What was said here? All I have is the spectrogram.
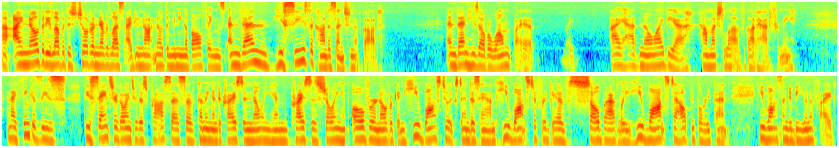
uh, I know that he loveth his children, nevertheless, I do not know the meaning of all things. And then he sees the condescension of God. And then he's overwhelmed by it. Like, I had no idea how much love God had for me. And I think as these, these saints are going through this process of coming into Christ and knowing Him, Christ is showing Him over and over again. He wants to extend His hand. He wants to forgive so badly. He wants to help people repent. He wants them to be unified.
